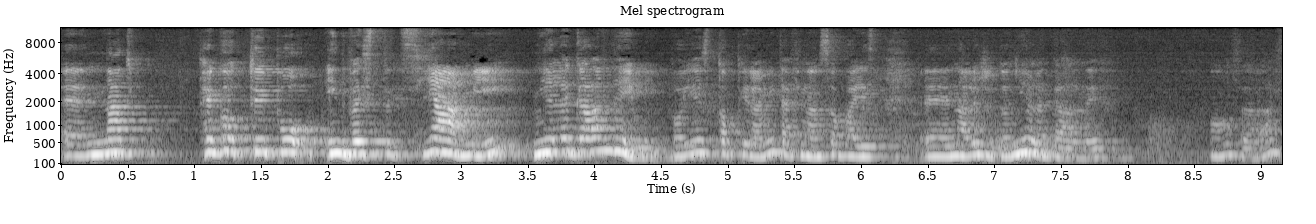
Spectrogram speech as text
e, nad tego typu inwestycjami nielegalnymi, bo jest to piramida finansowa, jest, e, należy do nielegalnych, o zaraz,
